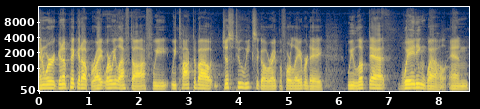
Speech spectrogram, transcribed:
And we're going to pick it up right where we left off. We, we talked about just two weeks ago, right before Labor Day, we looked at waiting well. And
